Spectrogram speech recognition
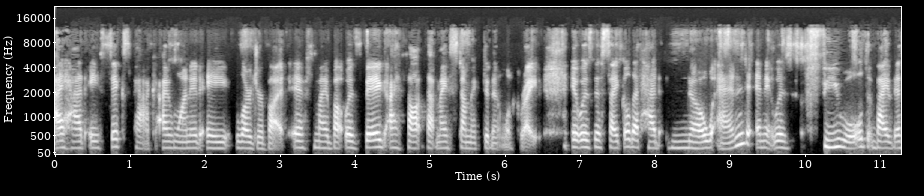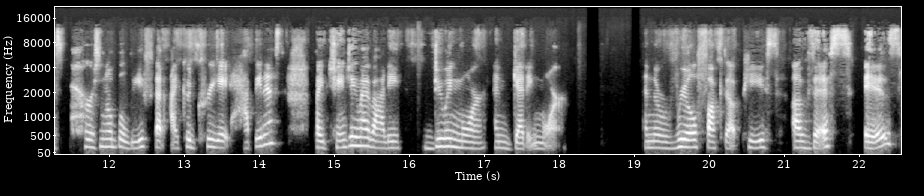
I had a six pack, I wanted a larger butt. If my butt was big, I thought that my stomach didn't look right. It was this cycle that had no end, and it was fueled by this personal belief that I could create happiness by changing my body, doing more, and getting more. And the real fucked up piece of this is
